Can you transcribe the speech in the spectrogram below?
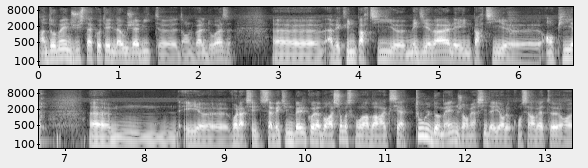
un domaine juste à côté de là où j'habite euh, dans le Val d'Oise euh, avec une partie euh, médiévale et une partie euh, empire. Euh, et euh, voilà, ça va être une belle collaboration parce qu'on va avoir accès à tout le domaine. Je remercie d'ailleurs le conservateur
